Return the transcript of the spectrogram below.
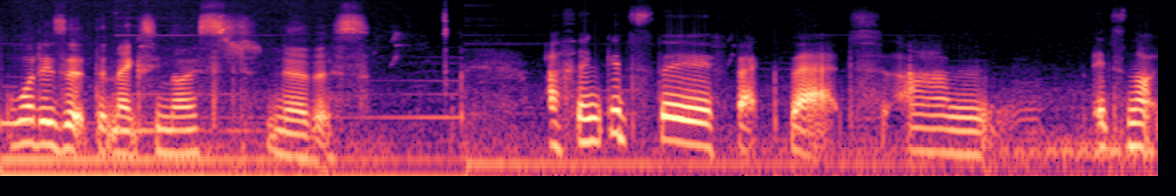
What is it that makes you most nervous? I think it's the fact that um, it's not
